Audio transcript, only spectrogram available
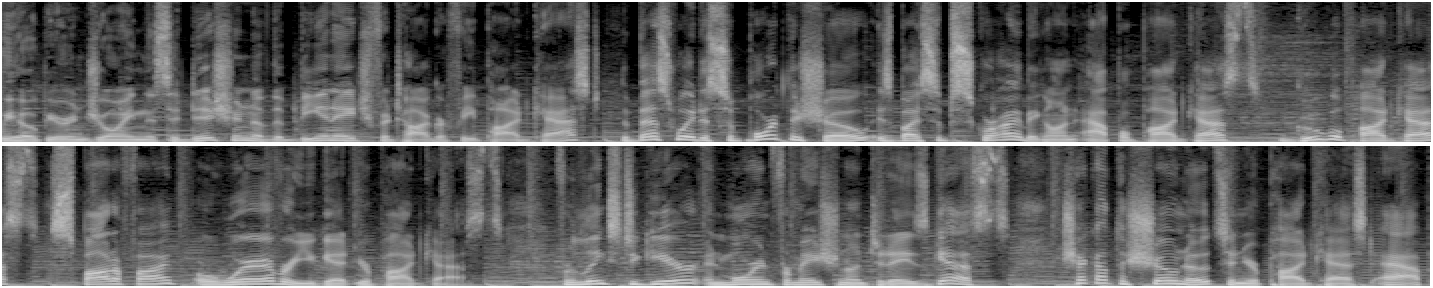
We hope you're enjoying this edition of the B&H Photography Podcast. The best way to support the show is by subscribing on Apple Podcasts, Google Podcasts, Spotify, or wherever you get your podcasts. For links to gear and more information on today's guests, check out the show notes in your podcast app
